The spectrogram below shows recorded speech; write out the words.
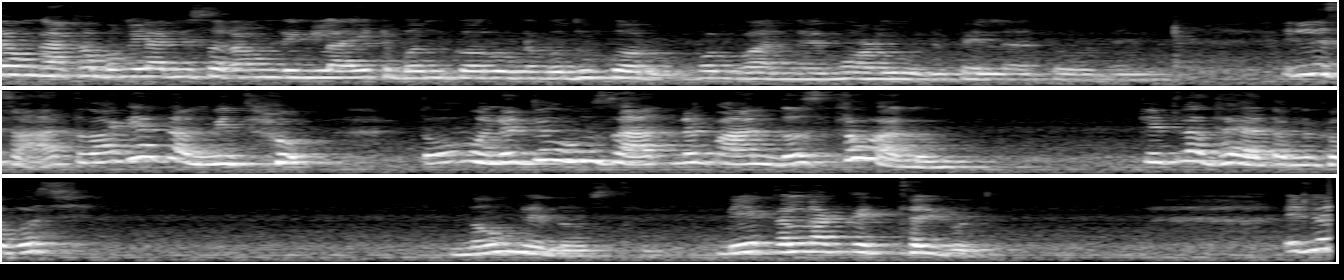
જાઉં ને આખા બંગલાની સરાઉન્ડિંગ લાઇટ બંધ કરું ને બધું કરું, ભગવાનને મળું ને પહેલાં તો ને. એટલે સાત વાગ્યા હતા મિત્રો, તો મને તો હું સાત ને પાંચ, દસ થવા દઉં. કેટલા થયા તમને ખબર છે? નવ ને દસ થઈ બે કલાક કંઈક થઈ ગયું. એટલે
